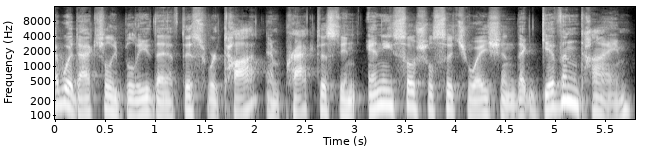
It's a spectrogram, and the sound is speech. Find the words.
I would actually believe that if this were taught and practiced in any social situation, that given time,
